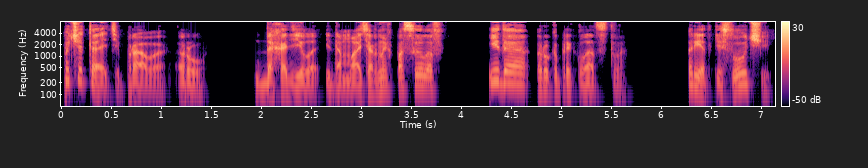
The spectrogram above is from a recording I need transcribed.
Почитайте право РУ. Доходило и до матерных посылов, и до рукоприкладства. Редкий случай.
